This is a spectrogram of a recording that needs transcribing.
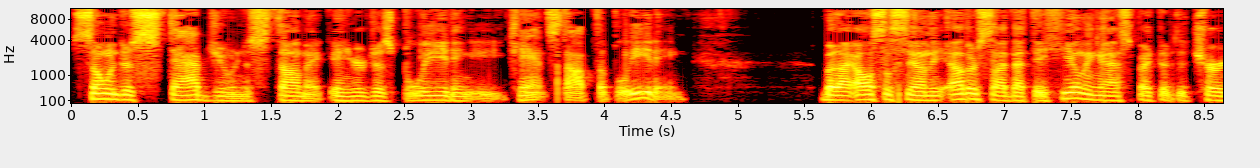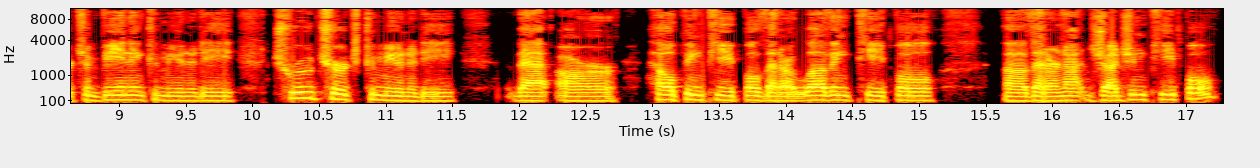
someone just stabbed you in the stomach and you're just bleeding. You can't stop the bleeding. But I also see on the other side that the healing aspect of the church and being in community, true church community that are helping people, that are loving people, uh, that are not judging people,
